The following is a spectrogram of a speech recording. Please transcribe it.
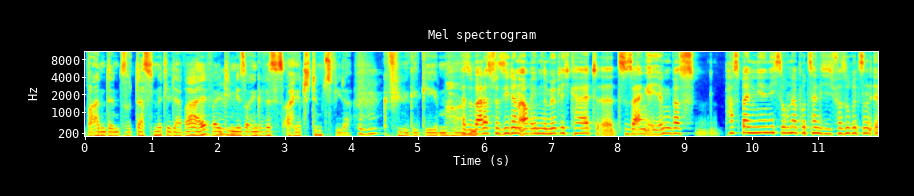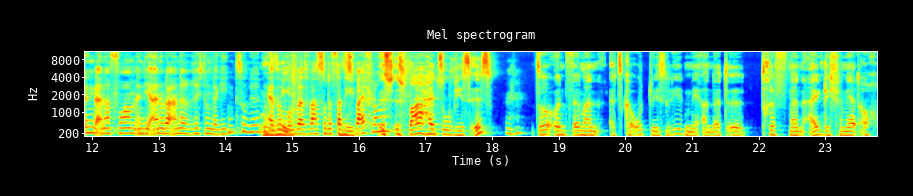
waren denn so das Mittel der Wahl, weil mhm. die mir so ein gewisses, ach jetzt stimmt's wieder, mhm. Gefühl gegeben haben. Also war das für Sie dann auch eben eine Möglichkeit äh, zu sagen, ey, irgendwas passt bei mir nicht so hundertprozentig, ich versuche jetzt in irgendeiner Form in die eine oder andere Richtung dagegen zu wirken? Also nee. was war es so eine Verzweiflung? Nee. Es, es, war halt so, wie es ist. Mhm. So, und wenn man als Chaot durchs Leben meandert, äh, trifft man eigentlich vermehrt auch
